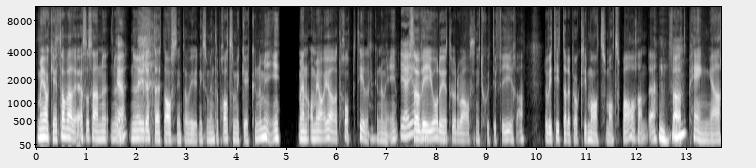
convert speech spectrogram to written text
Men jag kan ju ta värre, alltså så här, nu, nu, Ja. nu är ju detta ett avsnitt där vi liksom inte pratar så mycket ekonomi, men om jag gör ett hopp till ekonomi, Ja, så vi gjorde, jag tror det var avsnitt 74, då vi tittade på klimatsmart sparande, Mm. för Mm. att pengar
